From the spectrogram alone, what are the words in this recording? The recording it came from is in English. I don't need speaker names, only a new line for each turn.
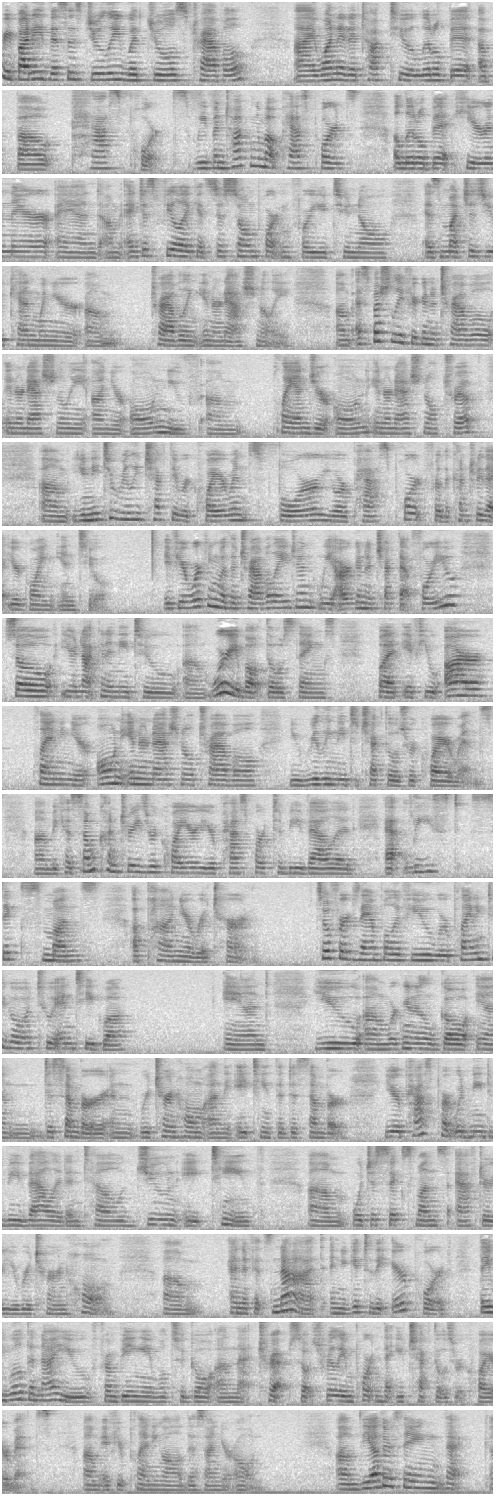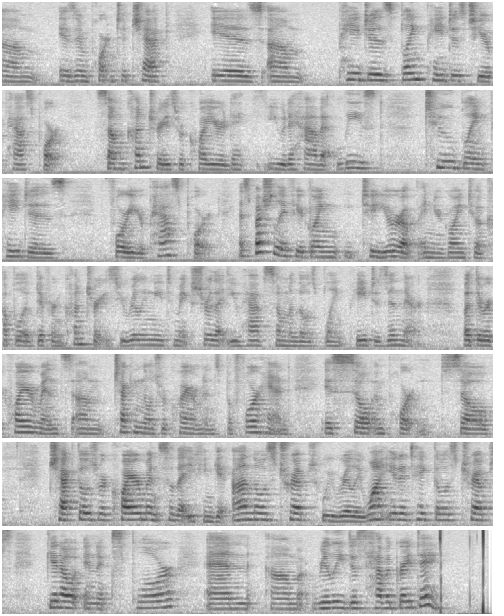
everybody, this is Julie with Jules Travel. I wanted to talk to you a little bit about passports. We've been talking about passports a little bit here and there, and um, I just feel like it's just so important for you to know as much as you can when you're um, traveling internationally. Um, especially if you're going to travel internationally on your own, you've um, planned your own international trip. Um, you need to really check the requirements for your passport for the country that you're going into. If you're working with a travel agent, we are going to check that for you. So you're not going to need to um, worry about those things. But if you are planning your own international travel, you really need to check those requirements. Um, because some countries require your passport to be valid at least six months upon your return. So for example, if you were planning to go to Antigua and you um, were going to go in December and return home on the 18th of December, your passport would need to be valid until June 18th, um, which is six months after you return home. Um, and if it's not, and you get to the airport, they will deny you from being able to go on that trip. So it's really important that you check those requirements um, if you're planning all of this on your own. Um, the other thing that um, is important to check is um, pages, blank pages to your passport. Some countries require you to have at least two blank pages for your passport, especially if you're going to Europe and you're going to a couple of different countries. You really need to make sure that you have some of those blank pages in there. But the requirements, um, checking those requirements beforehand is so important. So check those requirements so that you can get on those trips. We really want you to take those trips, get out and explore, and um, really just have a great day.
